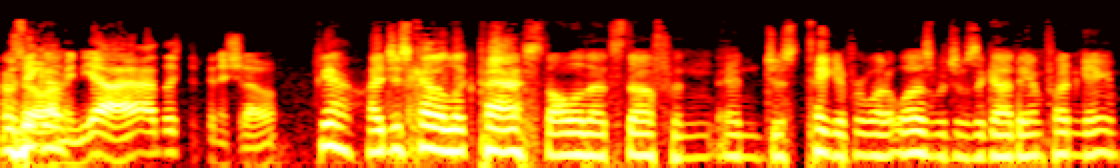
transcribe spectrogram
I So think I I- mean, yeah, I- I'd like to finish it out. Yeah, I just kind of look past all of that stuff and and just take it for what it was, which was a goddamn fun game.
